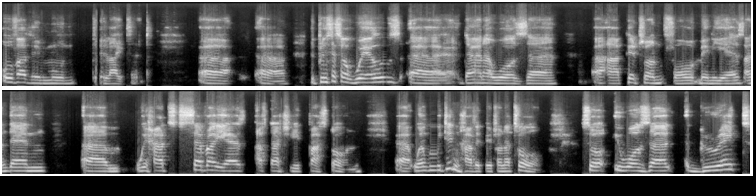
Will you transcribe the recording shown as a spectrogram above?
over the moon delighted. Uh, uh, the Princess of Wales, uh, Diana, was uh, our patron for many years. And then um, we had several years after she passed on uh, when we didn't have a patron at all. So it was a great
